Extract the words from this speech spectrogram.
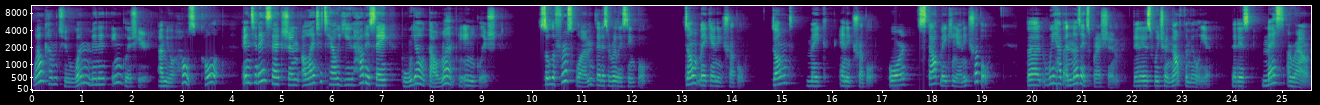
Welcome to One Minute English here. I'm your host, Cole. In today's section, I'd like to tell you how to say 不要捣乱 in English. So the first one, that is really simple. Don't make any trouble. Don't make any trouble. Or stop making any trouble. But we have another expression, that is which are not familiar. That is mess around.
